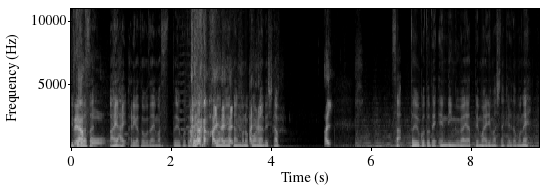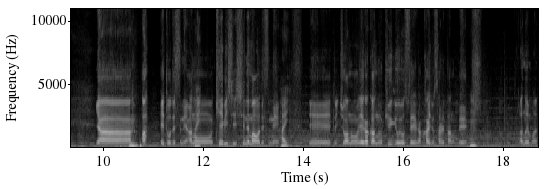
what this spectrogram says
てください。はいはいありがとうございます。ということで はいはいはい。今日の英単語のコーナーでした。はい。さあということでエンディングがやってまいりましたけれどもね。いやー、うん。あ、えっ、とですね、あのー KBC シネマはですね、はい。えっ、と、一応あの映画館の休業要請が解除されたので、うんあの今、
